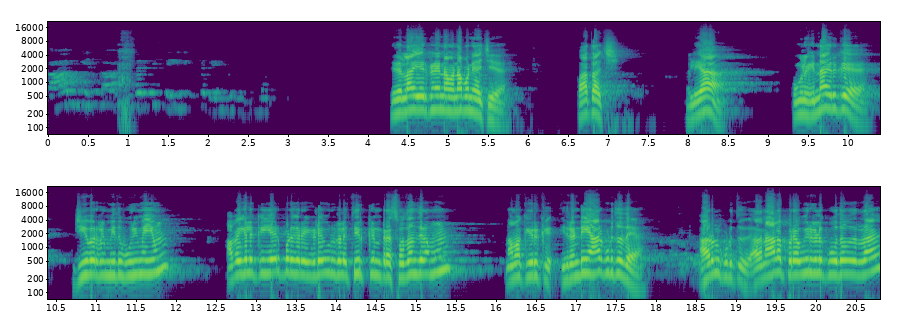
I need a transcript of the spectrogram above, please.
காருண்யத்தால் நிவர்த்தி வேண்டும் இதெல்லாம் ஏற்கனவே நம்ம என்ன பண்ணியாச்சு? பார்த்தாச்சு. இல்லையா? உங்களுக்கு என்ன இருக்கு? ஜீவர்கள் மீது உரிமையும் அவைகளுக்கு ஏற்படுகிற இடையூறுகளை தீர்க்கின்ற சுதந்திரமும் நமக்கு இருக்கு. இது ரெண்டையும் யார் கொடுத்தது? அருள் கொடுத்தது. அதனால பிற உயிர்களுக்கு உதவுறதுல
